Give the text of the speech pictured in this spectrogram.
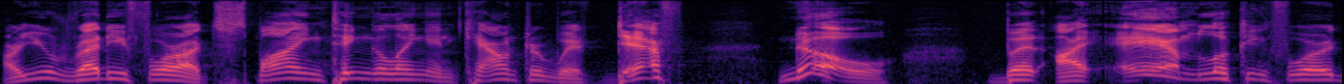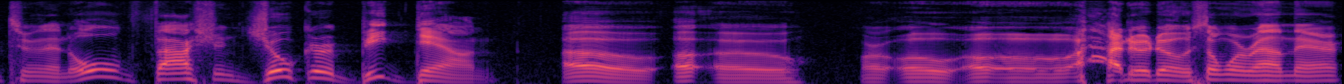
Are you ready for a spine-tingling encounter with death? No, but I am looking forward to an old-fashioned Joker beatdown. Oh, uh-oh. Or oh, uh-oh. I don't know, somewhere around there.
